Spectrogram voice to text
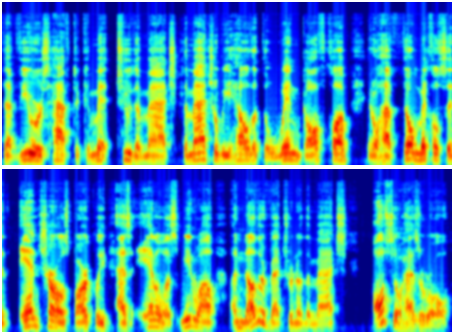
that viewers have to commit to the match. The match will be held at the Wynn Golf Club. It'll have Phil Mickelson and Charles Barkley as analysts. Meanwhile, another veteran of the match also has a role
